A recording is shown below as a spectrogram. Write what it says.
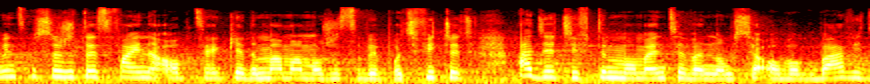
więc myślę, że to jest fajna opcja, kiedy mama może sobie poćwiczyć, a dzieci w tym momencie będą się obok bawić,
